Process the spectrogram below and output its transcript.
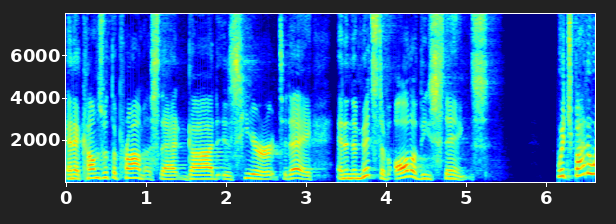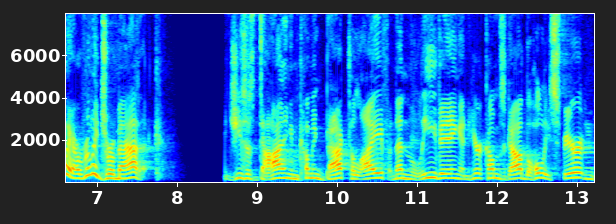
and it comes with the promise that God is here today. And in the midst of all of these things, which, by the way, are really dramatic, Jesus dying and coming back to life and then leaving, and here comes God, the Holy Spirit, and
